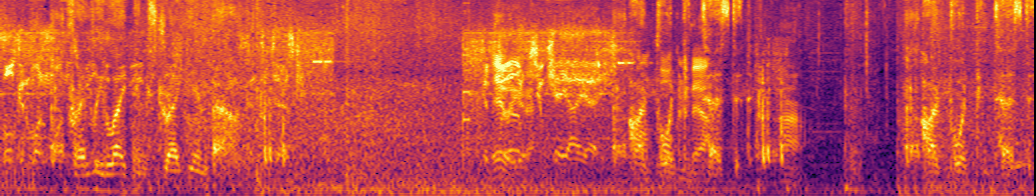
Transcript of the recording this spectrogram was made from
Vulcan 1-1. Friendly lightning strike inbound. Desk. There we go. EKIA. Hardpoint talking about. contested. Alright. Hardpoint contested.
